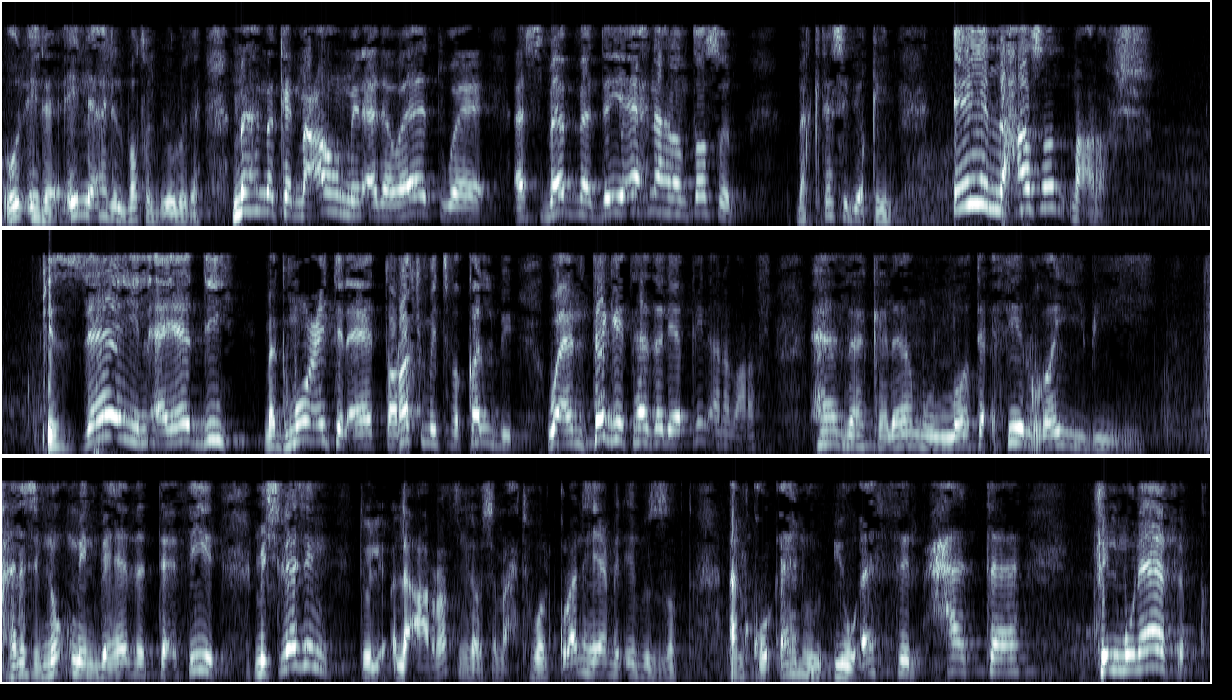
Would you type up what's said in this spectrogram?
قول إيه ده؟ إيه اللي أهل الباطل بيقولوا ده؟ مهما كان معاهم من أدوات وأسباب مادية إحنا هننتصر. بكتسب يقين. إيه اللي حصل؟ معرفش إزاي الآيات دي مجموعة الآيات تراكمت في قلبي وأنتجت هذا اليقين؟ أنا معرفش هذا كلام الله تأثير غيبي. إحنا لازم نؤمن بهذا التأثير. مش لازم تقول لا عرفني لو سمحت. هو القرآن هيعمل إيه بالظبط؟ القرآن يؤثر حتى في المنافق.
